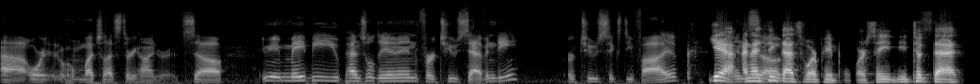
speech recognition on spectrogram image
uh, or, or much less 300. So, I mean, maybe you penciled him in for 270 or 265. Yeah, and and, I think that's where people were. So you, you took that.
